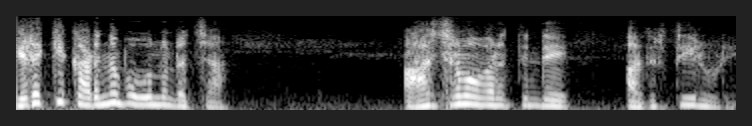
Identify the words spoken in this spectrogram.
ഇടയ്ക്ക് കടന്നു പോകുന്നുണ്ടച്ചാ. ആശ്രമവനത്തിന്റെ അതിർത്തിയിലൂടെ.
